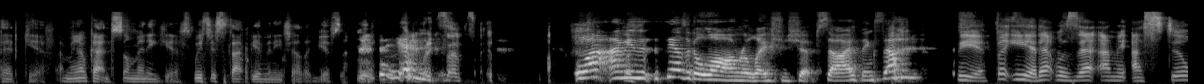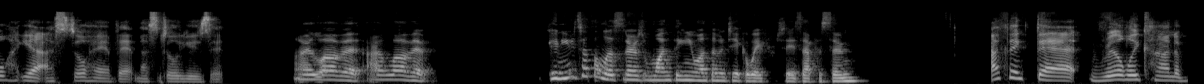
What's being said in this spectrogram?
that gift. I mean, I've gotten so many gifts. We just stopped giving each other gifts. yeah. well, I mean, it sounds like a long relationship. So I think so. yeah, but yeah, that was that. I mean, I still, yeah, I still have that and I still use it. I love it. I love it. Can you tell the listeners one thing you want them to take away from today's episode? I think that really kind of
